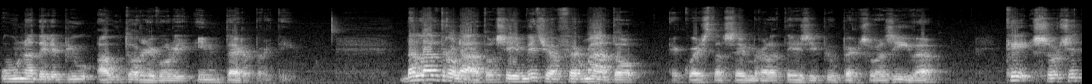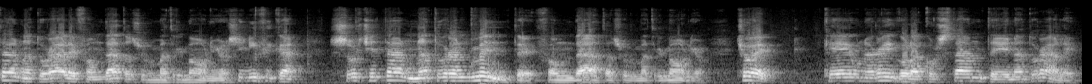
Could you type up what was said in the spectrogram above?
una delle più autorevoli interpreti. Dall'altro lato si è invece affermato, e questa sembra la tesi più persuasiva, che società naturale fondata sul matrimonio significa società naturalmente fondata sul matrimonio, cioè che è una regola costante e naturale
